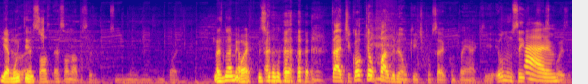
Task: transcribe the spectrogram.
E é muito é triste. só, é só nova, você não. Mas não é minha waifu, por isso que eu coloquei. Tati, qual que é o padrão que a gente consegue acompanhar aqui? Eu não sei Cara, dessas coisas.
